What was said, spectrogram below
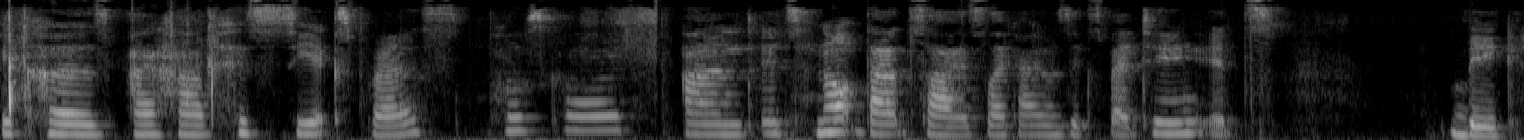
because I have his C Express postcard and it's not that size like I was expecting. It's big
